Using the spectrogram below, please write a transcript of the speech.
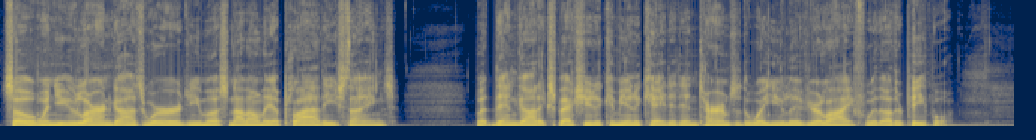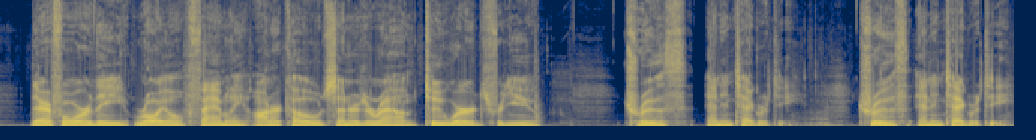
So when you learn God's word, you must not only apply these things, but then God expects you to communicate it in terms of the way you live your life with other people. Therefore, the Royal Family Honor Code centers around two words for you truth and integrity. Truth and integrity.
